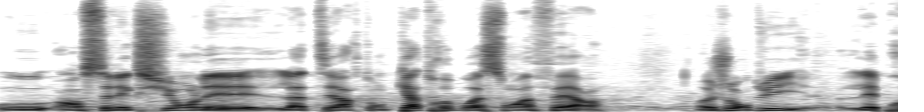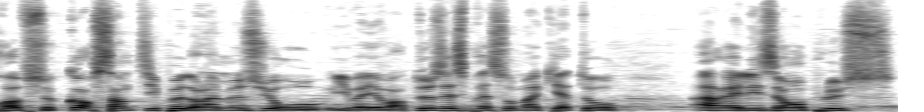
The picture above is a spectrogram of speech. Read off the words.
où en sélection les latte art ont 4 boissons à faire. Aujourd'hui, l'épreuve se corse un petit peu dans la mesure où il va y avoir deux espresso macchiato à réaliser en plus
